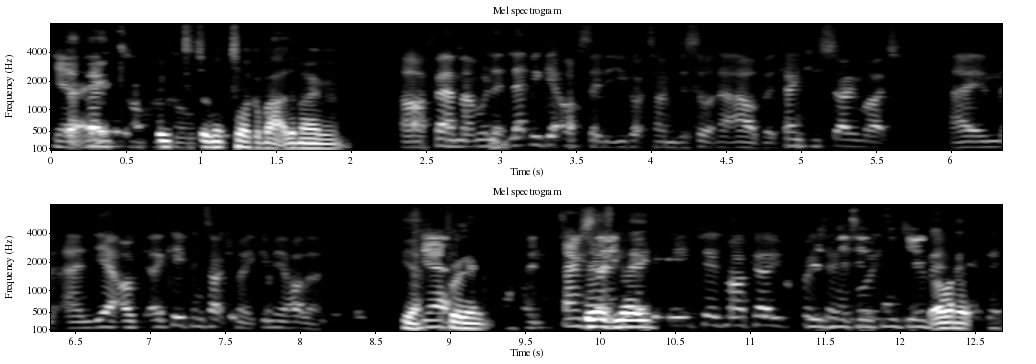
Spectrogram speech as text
yeah, Uh, very topical. to talk about at the moment. Oh, fair man. Well, let, let me get off so that you've got time to sort that out. But thank you so much. Um, and yeah, I'll, I'll keep in touch, mate. Give me a holler. Yeah, Yeah. brilliant. Thanks, Cheers, Lee. Lee. Cheers, Marco. Appreciate it, Cheers, boys. thank you. See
